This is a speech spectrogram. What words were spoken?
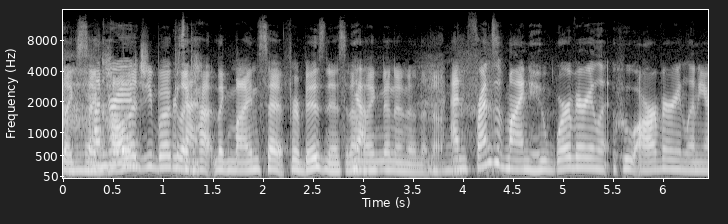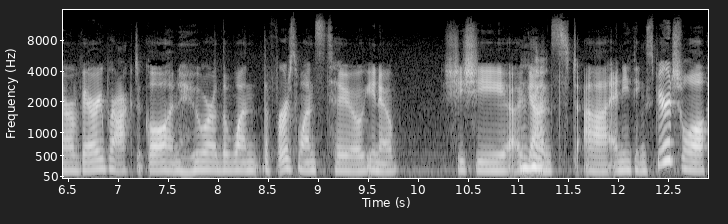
like psychology book, like 100%. how, like mindset for business." And Yeah. I'm like, "No, no, no, no, no." and friends of mine who were very li- who are very linear, very practical, and who are the one the first ones to you know shishi against uh, anything spiritual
